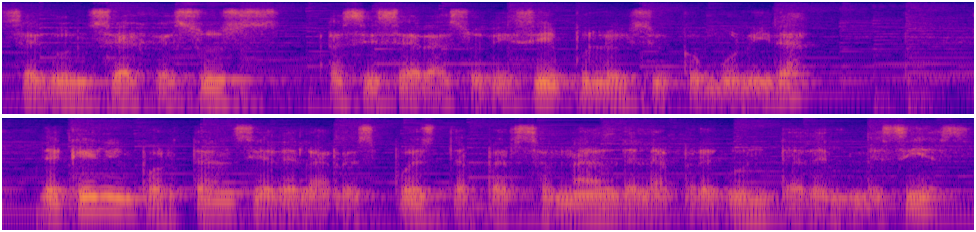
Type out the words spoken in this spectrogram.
Según sea Jesús, así será su discípulo y su comunidad. De aquí importancia de la respuesta personal de la pregunta del Mesías.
